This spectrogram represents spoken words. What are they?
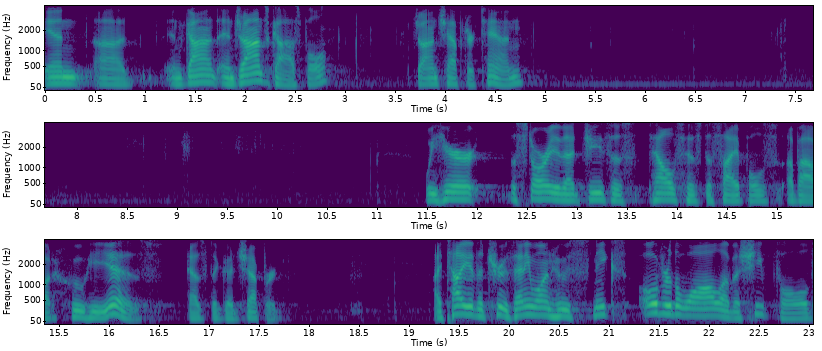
In, uh, in, God, in John's Gospel, John chapter 10, we hear the story that Jesus tells his disciples about who he is as the Good Shepherd. I tell you the truth anyone who sneaks over the wall of a sheepfold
